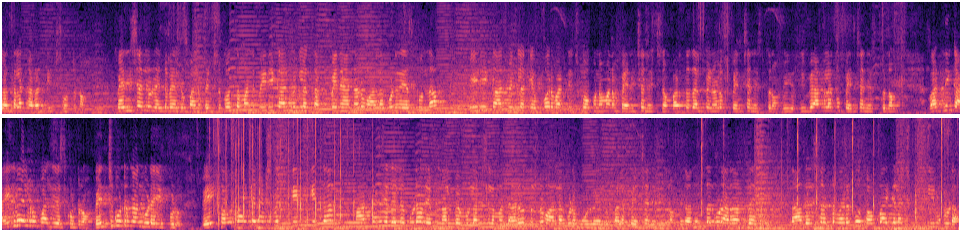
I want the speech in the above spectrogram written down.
గంటల కరెంట్ ఇచ్చుకుంటున్నాం. పెన్షన్లు రెండు వేల రూపాయలు పెన్షన్ కొంతమంది బీడీ కార్మికులకు తప్పిపోయినాయి అన్నారు. వాళ్ళకు కూడా వేసుకుందాం. బీడీ కార్మికులకు ఎవ్వరు పట్టించుకోకుండా మనం పెన్షన్ ఇస్తున్నాం భర్త చనిపోయిన వాళ్ళకి పెన్షన్ ఇస్తున్నాం. దివ్యాంగులకు పెన్షన్ ఇస్తున్నాం. వాటిని ఇంకా ఐదు వేల రూపాయలు చేసుకుంటున్నాం. పెంచుకుంటున్నాం కూడా ఇప్పుడు. వెయ్యి సౌభాగ్య లక్ష్మి స్కీమ్ కింద మా అక్క కూడా రేపు నలభై మూడు లక్షల మంది అర్హుతుంటారు వాళ్ళకు కూడా మూడు వేల రూపాయల పెన్షన్ ఇస్తున్నాం. మీరు అందరూ కూడా అర్హత నాకు తెలిసినంత వరకు సౌభాగ్య లక్ష్మి స్కీమ్ కూడా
